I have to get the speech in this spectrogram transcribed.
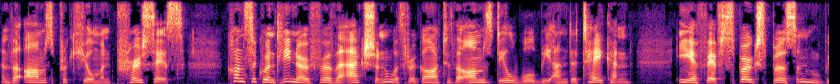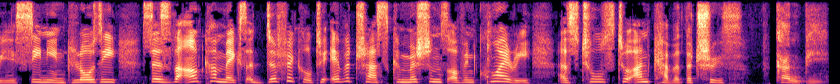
in the arms procurement process. Consequently, no further action with regard to the arms deal will be undertaken. EFF spokesperson Mbuyiseni Ndlozi says the outcome makes it difficult to ever trust commissions of inquiry as tools to uncover the truth. Can be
